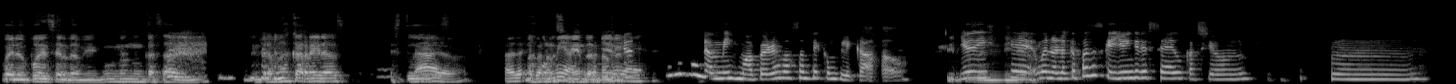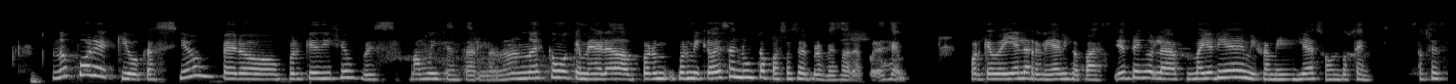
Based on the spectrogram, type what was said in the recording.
Bueno, puede ser también, uno nunca sabe. Entre más carreras, estudios, claro. más economía, economía. Es lo mismo, pero es bastante complicado yo dije, bueno, lo que pasa es que yo ingresé a educación mmm, no por equivocación, pero porque dije, pues vamos a intentarlo, ¿no? No es como que me agrada, por, por mi cabeza nunca pasó a ser profesora, por ejemplo, porque veía la realidad de mis papás. Yo tengo, la mayoría de mi familia son docentes, entonces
